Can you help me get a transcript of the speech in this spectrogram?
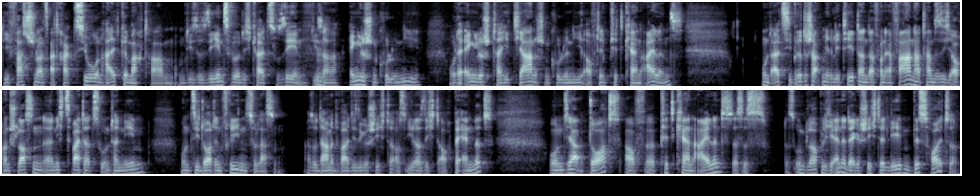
die fast schon als Attraktion Halt gemacht haben, um diese Sehenswürdigkeit zu sehen, dieser englischen Kolonie oder englisch-tahitianischen Kolonie auf den Pitcairn Islands. Und als die britische Admiralität dann davon erfahren hat, haben sie sich auch entschlossen, äh, nichts weiter zu unternehmen und sie dort in Frieden zu lassen. Also damit war diese Geschichte aus ihrer Sicht auch beendet. Und ja, dort auf äh, Pitcairn Island, das ist das unglaubliche Ende der Geschichte, leben bis heute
